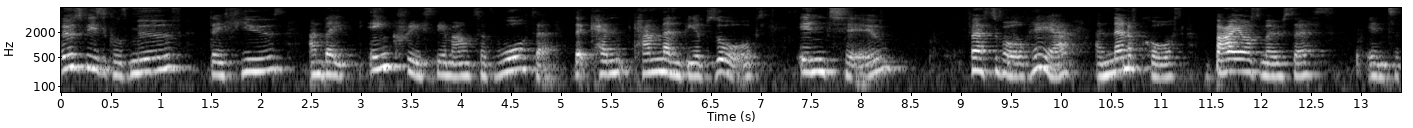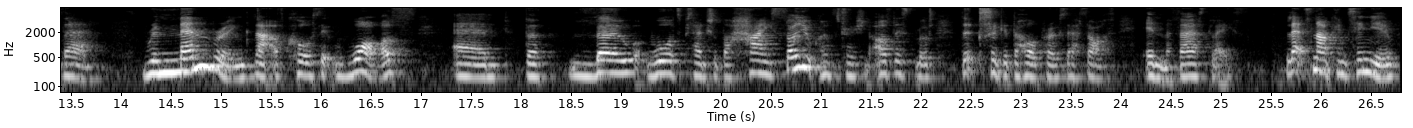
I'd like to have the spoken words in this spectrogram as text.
those vesicles move, they fuse, and they increase the amount of water that can, can then be absorbed into, first of all here, and then of course by osmosis into there. Remembering that of course it was um, the low water potential, the high solute concentration of this blood that triggered the whole process off in the first place. Let's now continue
